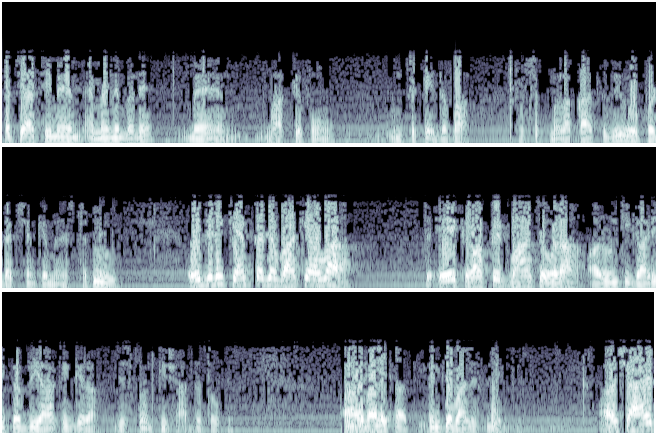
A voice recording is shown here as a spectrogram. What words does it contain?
پچاسی میں ایم این اے بنے۔ میں واقف ہوں۔ ان سے کئی دفعہ اس وقت ملاقات ہوئی۔ وہ پروڈکشن کے منسٹر تھے۔ اوجری کیمپ کا جب واقعہ ہوا تو ایک راکٹ وہاں سے اڑا اور ان کی گاڑی پر بھی آ کے گرا جس میں ان کی شہادت ہو گئی۔ والد صاحب ان کے والد صاحب اور شاید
